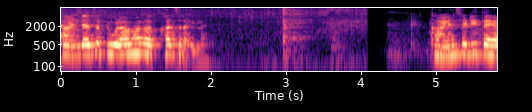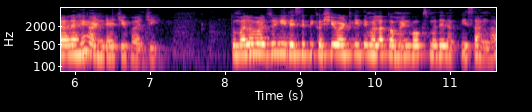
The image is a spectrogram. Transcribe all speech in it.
हा अंड्याचा पिवळा भाग अख्खाच राहिला आहे खाण्यासाठी तयार आहे अंड्याची भाजी. तुम्हाला माझी ही रेसिपी कशी वाटली ते मला कमेंट बॉक्समध्ये नक्की सांगा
